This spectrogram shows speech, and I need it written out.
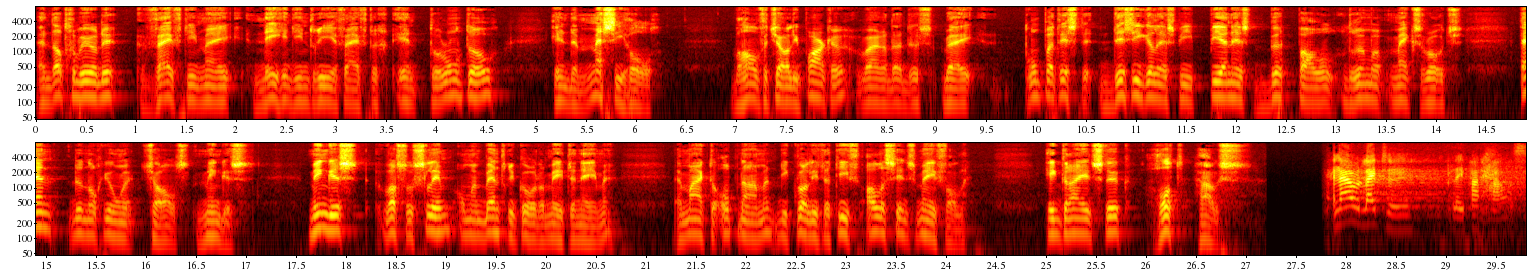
En dat gebeurde 15 mei 1953 in Toronto in de Massey Hall. Behalve Charlie Parker waren daar dus bij trompetiste Dizzy Gillespie, pianist Bud Powell, drummer Max Roach en de nog jonge Charles Mingus. Mingus was zo slim om een bandrecorder mee te nemen en maakte opnamen die kwalitatief alleszins meevallen. Ik draai het stuk Hot House. And I would like to play Hot House.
